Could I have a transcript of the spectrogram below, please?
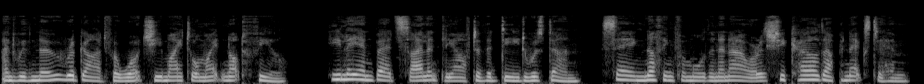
and with no regard for what she might or might not feel. He lay in bed silently after the deed was done, saying nothing for more than an hour as she curled up next to him,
